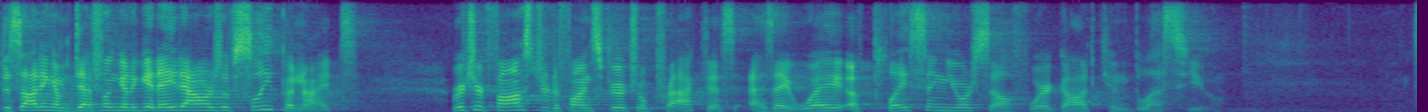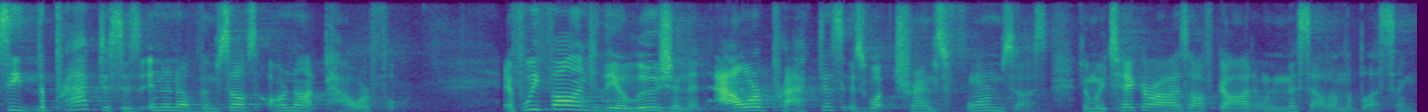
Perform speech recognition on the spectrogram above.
deciding I'm definitely going to get eight hours of sleep a night. Richard Foster defines spiritual practice as a way of placing yourself where God can bless you. See, the practices in and of themselves are not powerful. If we fall into the illusion that our practice is what transforms us, then we take our eyes off God and we miss out on the blessing.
